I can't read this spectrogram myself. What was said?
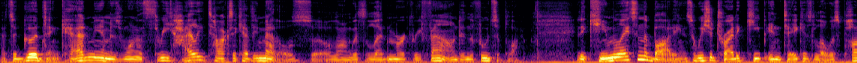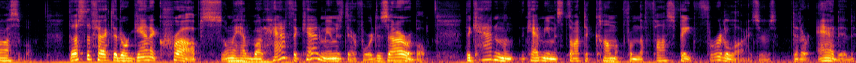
That's a good thing. Cadmium is one of three highly toxic heavy metals, uh, along with lead and mercury, found in the food supply. It accumulates in the body, and so we should try to keep intake as low as possible. Thus, the fact that organic crops only have about half the cadmium is therefore desirable. The cadmium, the cadmium is thought to come from the phosphate fertilizers that are added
